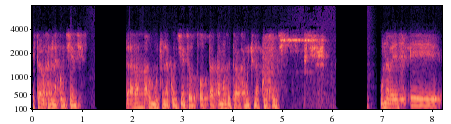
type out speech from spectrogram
es trabajar en la conciencia trabajo mucho en la conciencia o, tratamos de trabajar mucho en la conciencia. Una vez, eh,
